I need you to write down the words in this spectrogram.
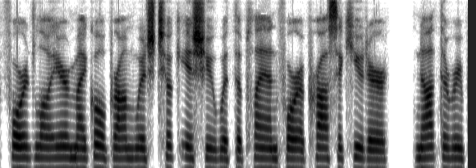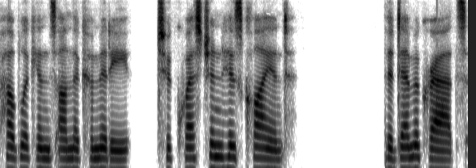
Ford lawyer Michael Bromwich took issue with the plan for a prosecutor, not the Republicans on the committee, to question his client. The Democrats,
